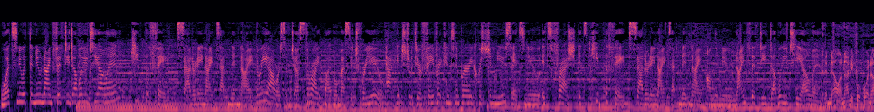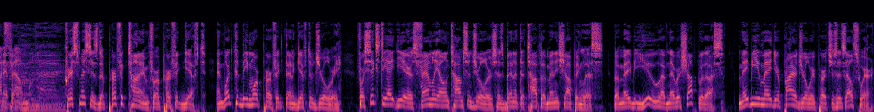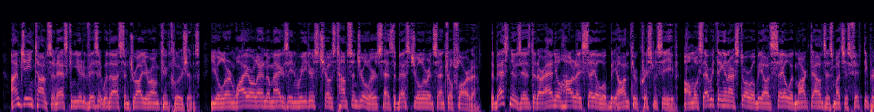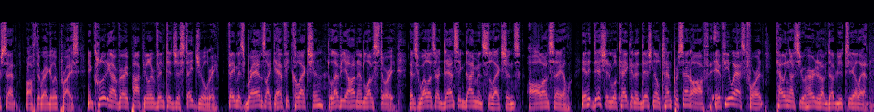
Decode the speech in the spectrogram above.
What's new at the new 950 WTLN? Keep the faith. Saturday nights at midnight. Three hours of just the right Bible message for you. Packaged with your favorite contemporary Christian music. It's new, it's fresh, it's Keep the Faith. Saturday nights at midnight on the new 950 WTLN. And now on 94.9 FM. Christmas is the perfect time for a perfect gift. And what could be more perfect than a gift of jewelry? For 68 years, family owned Thompson Jewelers has been at the top of many shopping lists. But maybe you have never shopped with us. Maybe you made your prior jewelry purchases elsewhere. I'm Gene Thompson asking you to visit with us and draw your own conclusions. You'll learn why Orlando Magazine readers chose Thompson Jewelers as the best jeweler in Central Florida. The best news is that our annual holiday sale will be on through Christmas Eve. Almost everything in our store will be on sale with markdowns as much as 50% off the regular price, including our very popular vintage estate jewelry. Famous brands like Effy Collection, Le Vian, and Love Story, as well as our dancing diamond selections, all on sale. In addition, we'll take an additional 10% off if you ask for it, telling us you heard it on WTLN.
